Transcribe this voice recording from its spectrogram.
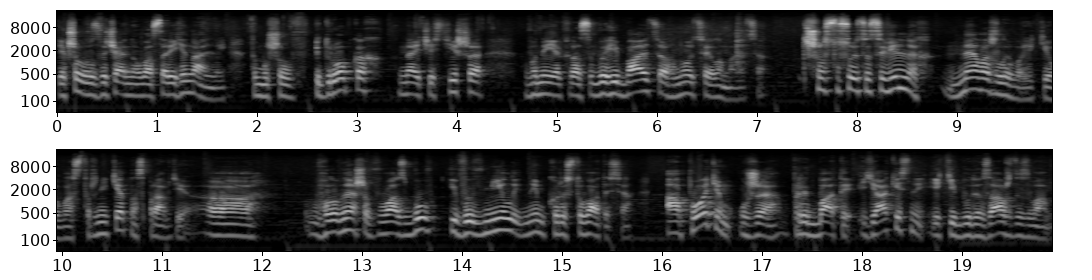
якщо, звичайно, у вас оригінальний. Тому що в підробках найчастіше вони якраз вигибаються, гнуться і ламаються. Що стосується цивільних, неважливо, який у вас турнікет насправді. Е, Головне, щоб у вас був і ви вміли ним користуватися. А потім уже придбати якісний, який буде завжди з вами.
